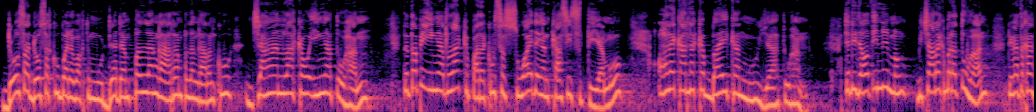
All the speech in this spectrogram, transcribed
Dosa-dosaku pada waktu muda dan pelanggaran-pelanggaranku janganlah kau ingat Tuhan tetapi ingatlah kepadaku sesuai dengan kasih setiamu oleh karena kebaikanmu ya Tuhan. Jadi Daud ini bicara kepada Tuhan. Dikatakan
